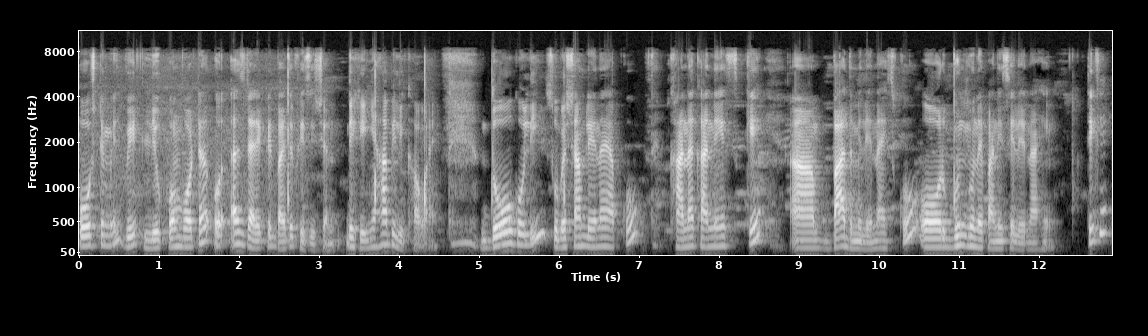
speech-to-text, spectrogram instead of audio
post meal with lukewarm water और as directed by the physician देखिए, यहाँ भी लिखा हुआ है। दो गोली सुबह शाम लेना है आपको, खाना खाने के बाद में लेना है इसको और गुनगुने पानी से लेना है। ठीक है?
